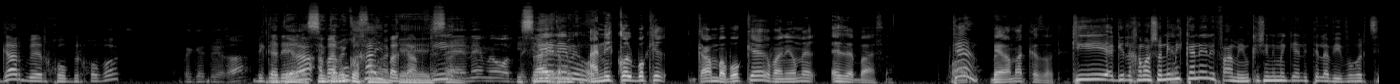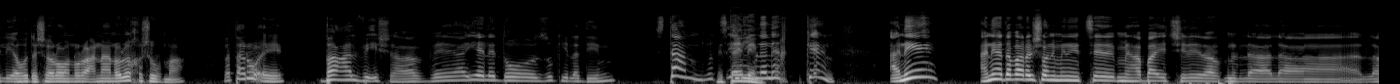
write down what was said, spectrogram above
גר ברחוב, ברחובות, בגדרה? בגדרה, אבל הוא חי בה גם. אה, ישראל. נהנה מאוד. ישראל. אני כל בוקר קם בבוקר ואני אומר, איזה באסה. כן. ברמה כזאת. כי אגיד לך משהו, אני כן. מקנא לפעמים, כשאני מגיע לתל אביב, או הרצליה, או הוד השרון, או רענן, או לא חשוב מה, ואתה רואה בעל ואישה, והילד או זוג ילדים, סתם יוצאים. ללכת, כן. אני, אני הדבר הראשון, אם אני אצא מהבית שלי ל- ל- ל-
